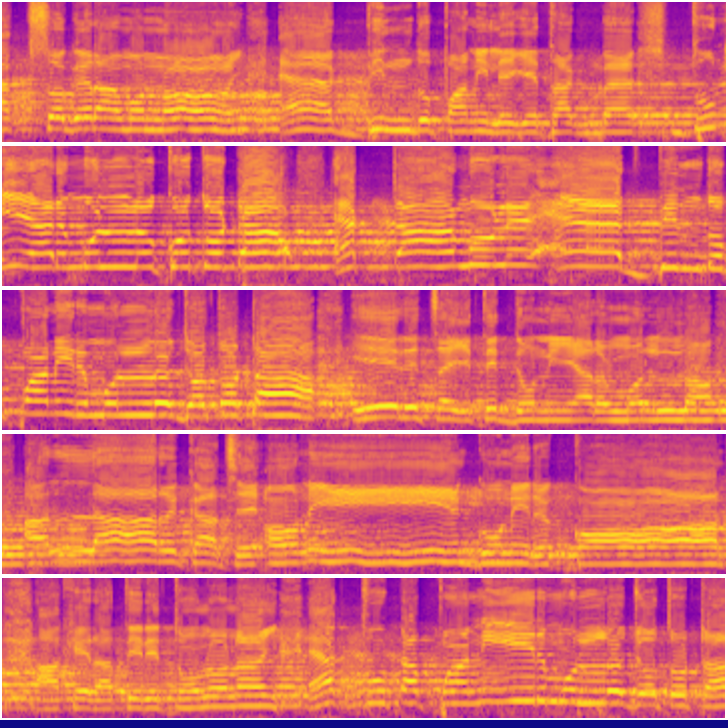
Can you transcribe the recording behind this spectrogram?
একশো গ্রাম নয়, এক বিন্দু পানি লেগে থাকবে। দুনিয়ার মূল্য কতটা? একটা আঙুলে এক বিন্দু পানির মূল্য যতটা, এর চাইতে দুনিয়ার মূল্য আল্লাহর কাছে অনেক গুণের কম। আখেরাতের তুলনায় এক ফুটা পানির মূল্য যতটা,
